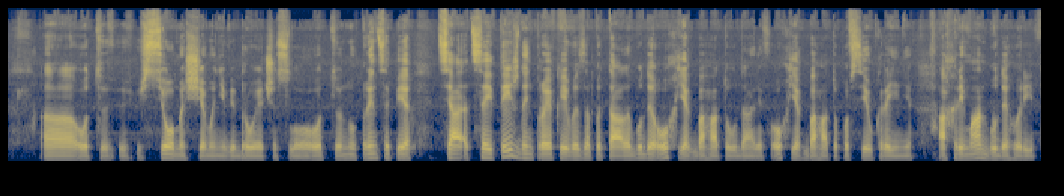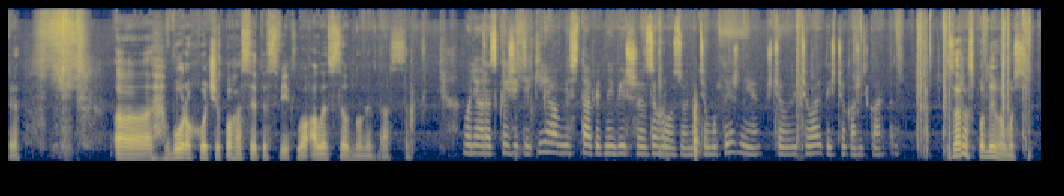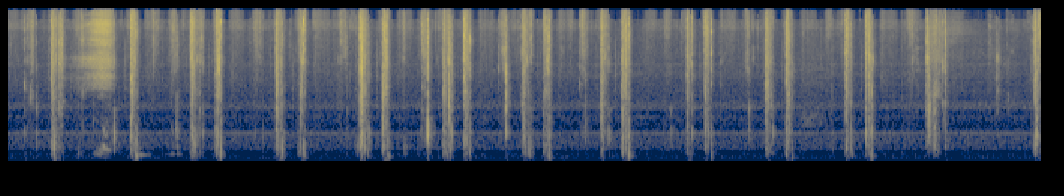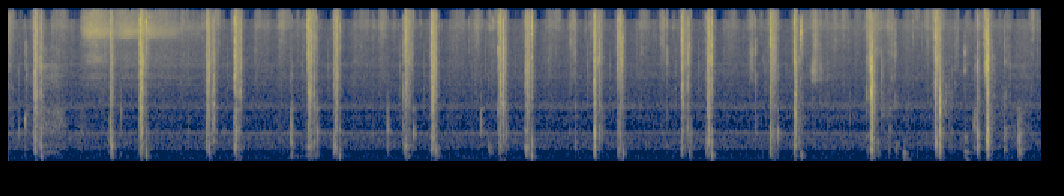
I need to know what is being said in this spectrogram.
От е, сьоме ще мені вібрує число. От, ну, в принципі, ця, цей тиждень, про який ви запитали, буде ох, як багато ударів, ох, як багато по всій Україні. А Хріман буде горіти. Ворог хоче погасити світло, але все одно не вдасться. Валяра, розкажіть, які міста під найбільшою загрозою на цьому тижні? Що ви відчуваєте і що кажуть карти? Зараз подивимось.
